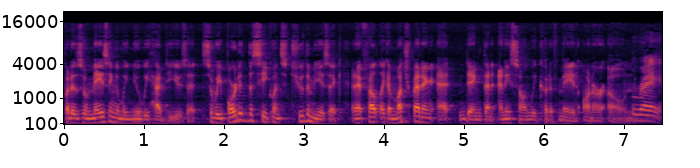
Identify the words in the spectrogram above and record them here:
but it was amazing, and we knew we had to use it. So we boarded the sequence to the music, and it felt like a much better ending than any song we could have made on our own. Right.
